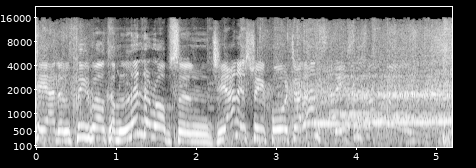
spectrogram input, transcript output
Ireland. Please welcome Linda Robson, Janet Street Porter, and Stacey Solomon.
